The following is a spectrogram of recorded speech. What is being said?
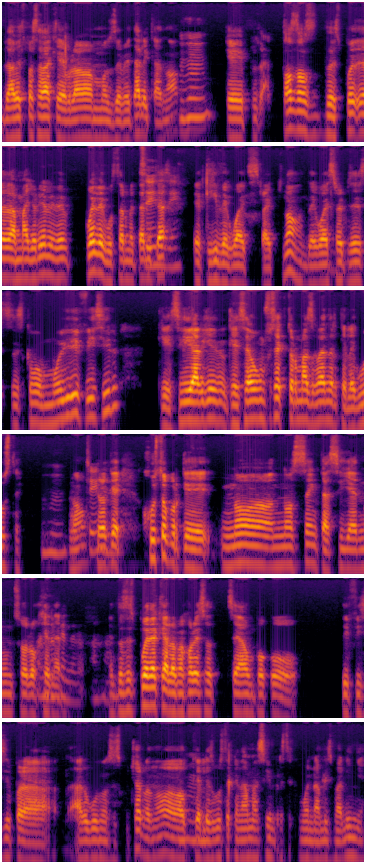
la vez pasada que hablábamos de Metallica, ¿no? Que pues, a todos, después, la mayoría le de- puede gustar Sí, Metallica, sí, sí. y aquí de White Stripes, no, de White Stripes es, es como muy difícil que sí alguien, que sea un sector más grande el que le guste, ujú, ¿no? sí, Creo sí, que justo porque no, no se encasilla en un solo sí, en género. Entonces puede que a lo mejor eso sea un poco difícil para algunos escucharlo, ¿no? O que les guste que nada más siempre esté como en la misma línea.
